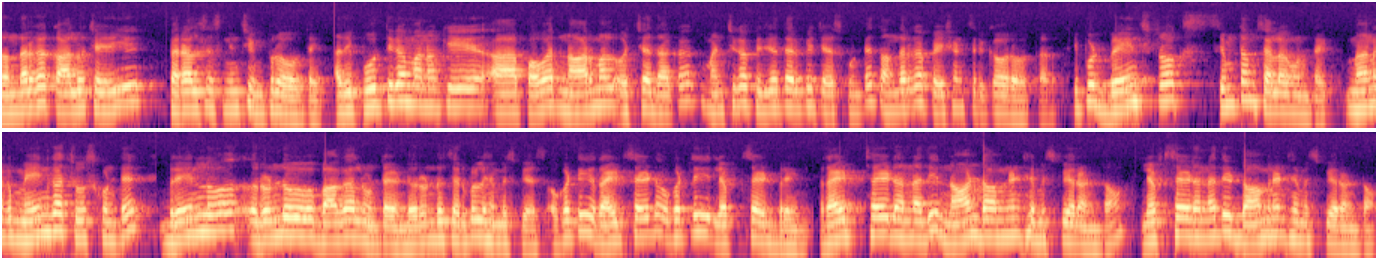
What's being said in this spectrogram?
తొందరగా కాలు చేయి పెరాలసిస్ నుంచి ఇంప్రూవ్ అవుతాయి. అది పూర్తిగా మనకి ఆ పవర్ నార్మల్ వచ్చేదాకా మంచిగా ఫిజియోథెరపీ చేసుకుంటే తొందరగా పేషెంట్స్ రికవర్ అవుతారు. ఇప్పుడు బ్రెయిన్ స్ట్రోక్స్ సిమ్టమ్స్ ఎలా ఉంటాయి? మనకు మెయిన్గా చూసుకుంటే బ్రెయిన్లో రెండు భాగాలు ఉంటాయండి రెండు సెర్బల్ హెమిస్ఫియర్స్ ఒకటి రైట్ సైడ్ ఒకటి left side brain right side అన్నది నాన్ డామినెంట్ హెమిస్ఫియర్ అంటాం లెఫ్ట్ సైడ్ అన్నది డామినెంట్ హెమిస్ఫియర్ అంటాం.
